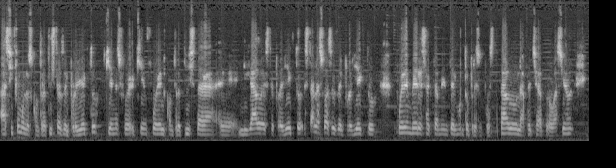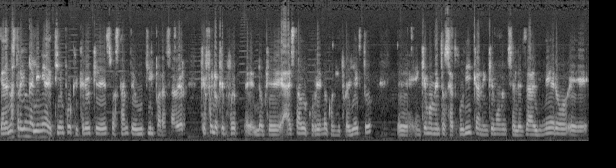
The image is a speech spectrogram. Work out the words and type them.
así como los contratistas del proyecto, quién fue, quién fue el contratista eh, ligado a este proyecto, están las fases del proyecto, pueden ver exactamente el monto presupuestado, la fecha de aprobación y además trae una línea de tiempo que creo que es bastante útil para saber qué fue lo que fue eh, lo que ha estado ocurriendo con el proyecto eh, en qué momento se adjudican, en qué momento se les da el dinero, eh,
